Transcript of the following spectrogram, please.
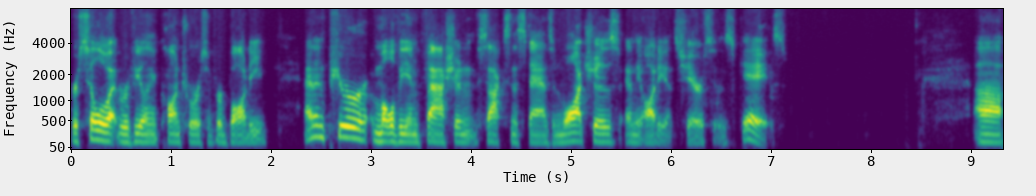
her silhouette revealing the contours of her body. And in pure Mulvian fashion, Saxon stands and watches, and the audience shares his gaze. Uh,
